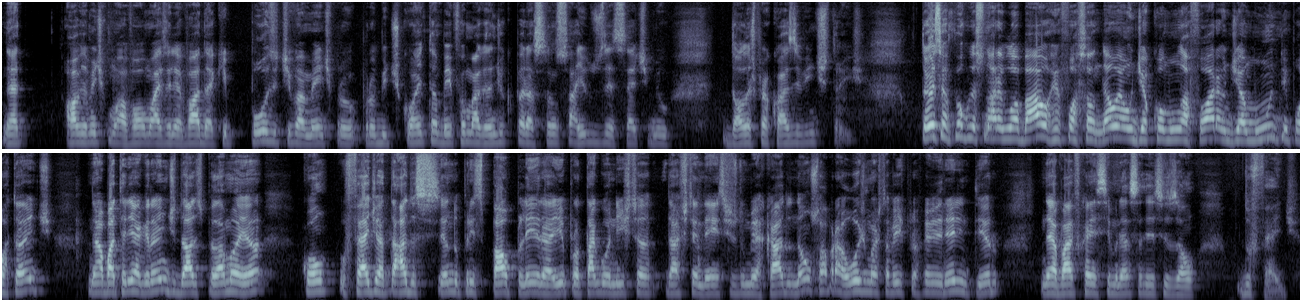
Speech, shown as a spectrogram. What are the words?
né, obviamente com uma vol mais elevada aqui positivamente para o Bitcoin, também foi uma grande recuperação, saiu dos 17 mil dólares para quase 23. Então esse é um pouco do cenário global, reforçando não é um dia comum lá fora, é um dia muito importante, né, uma bateria grande de dados pela manhã, com o Fed à tarde sendo o principal player aí, protagonista das tendências do mercado, não só para hoje, mas talvez para fevereiro inteiro, né, vai ficar em cima dessa decisão do Fed.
